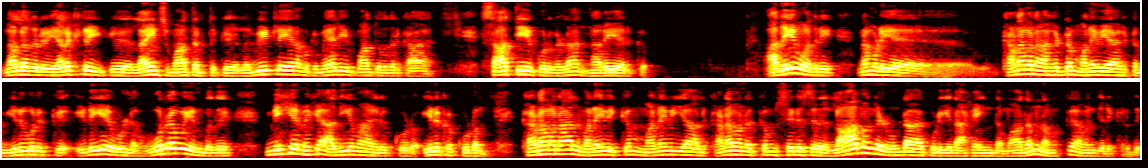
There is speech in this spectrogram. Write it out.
நல்லதொரு எலக்ட்ரிக் லைன்ஸ் மாற்றுறதுக்கு இல்லை வீட்டிலேயே நமக்கு மேலேயே மாற்றுவதற்காக சாத்தியக்கூறுகள்லாம் நிறைய இருக்குது அதே மாதிரி நம்முடைய கணவனாகட்டும் மனைவியாகட்டும் இருவருக்கு இடையே உள்ள உறவு என்பது மிக மிக அதிகமாக இருக்கக்கூடும் இருக்கக்கூடும். கணவனால் மனைவிக்கும் மனைவியால் கணவனுக்கும் சிறு சிறு லாபங்கள் உண்டாகக்கூடியதாக இந்த மாதம் நமக்கு அமைந்திருக்கிறது.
